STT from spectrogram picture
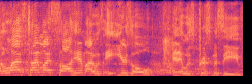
The last time I saw him, I was eight years old, and it was Christmas Eve.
